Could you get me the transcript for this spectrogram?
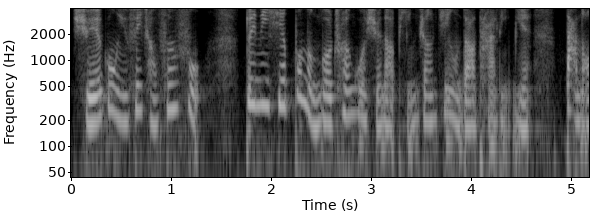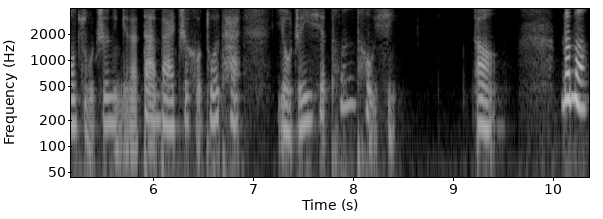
血液供应非常丰富，对那些不能够穿过血脑屏障进入到它里面大脑组织里面的蛋白质和多肽有着一些通透性。嗯，那么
